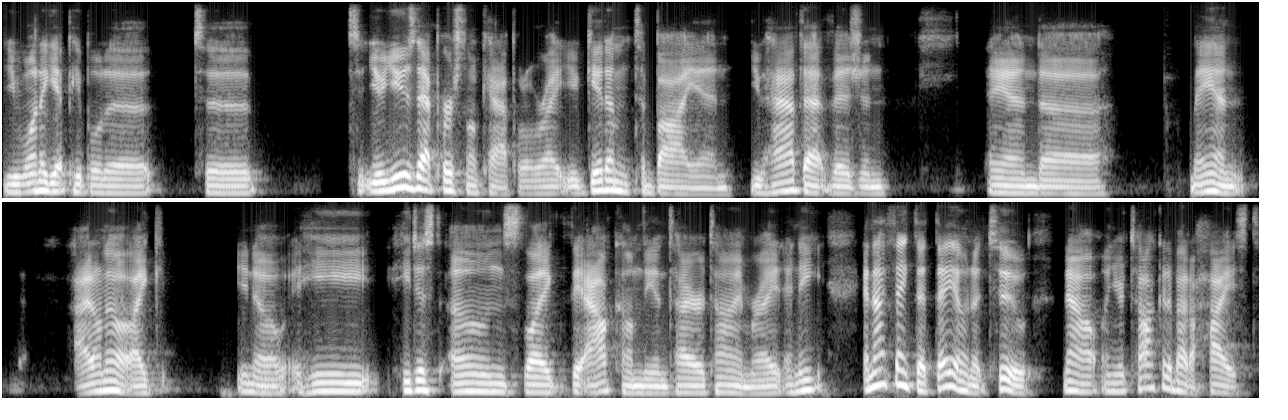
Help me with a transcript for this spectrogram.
you want to get people to to to you use that personal capital, right? You get them to buy in. You have that vision, and uh, man, I don't know, like you know, he he just owns like the outcome the entire time, right? And he and I think that they own it too. Now, when you're talking about a heist,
